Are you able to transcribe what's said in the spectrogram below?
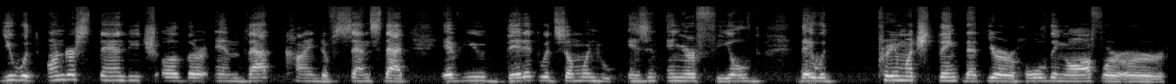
you would understand each other in that kind of sense that if you did it with someone who isn't in your field, they would pretty much think that you're holding off or or,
